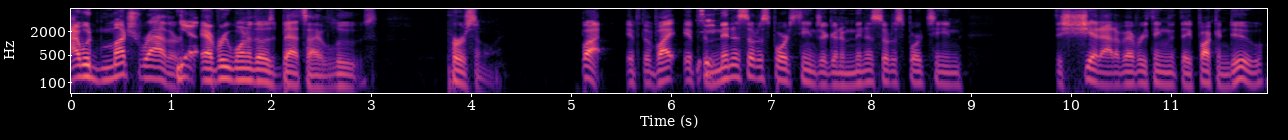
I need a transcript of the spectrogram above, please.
I would much rather Yeah. every one of those bets I lose personally. But if the if the Minnesota sports teams are going to Minnesota sports team the shit out of everything that they fucking do,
